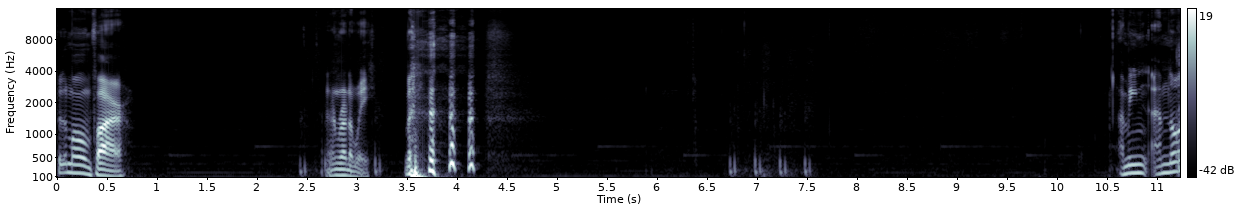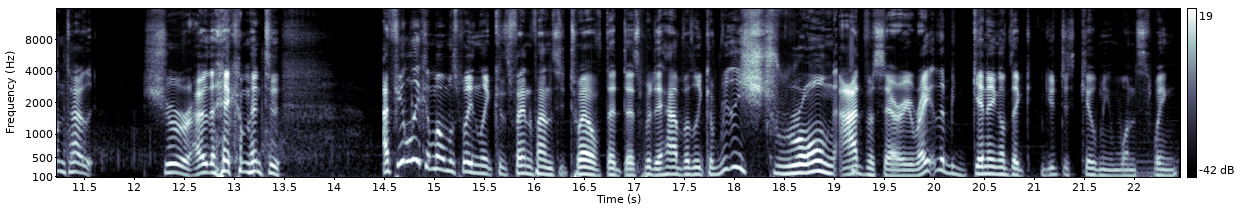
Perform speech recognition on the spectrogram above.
put them all on fire. And run away. I mean, I'm not entirely sure how the heck I'm meant to. I feel like I'm almost playing like because Final Fantasy twelve did this, where they have a, like a really strong adversary right at the beginning of the. You just killed me in one swing.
